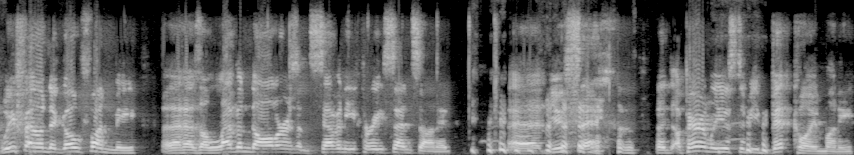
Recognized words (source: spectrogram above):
we found a GoFundMe that has eleven dollars and seventy three cents on it. And you say that apparently used to be Bitcoin money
